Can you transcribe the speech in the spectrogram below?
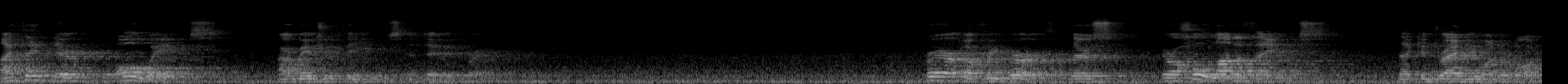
I think they're always our major themes in daily prayer. Prayer of rebirth. There's, there are a whole lot of things that can drag you underwater,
